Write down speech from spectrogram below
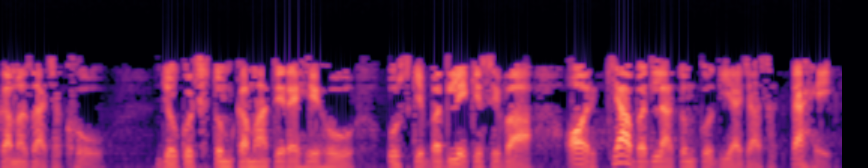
का मज़ा चखो। जो कुछ तुम कमाते रहे हो, उसके बदले के सिवा और क्या बदला तुमको दिया जा सकता है?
